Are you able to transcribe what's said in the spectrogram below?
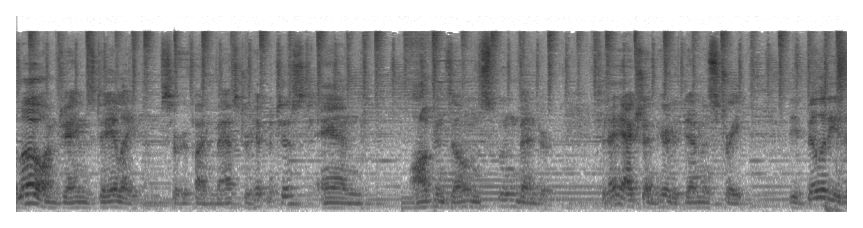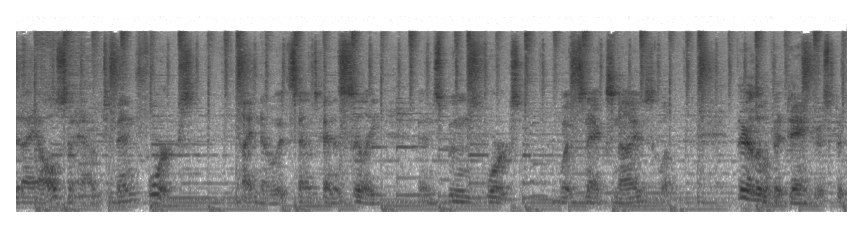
Hello, I'm James Dayley. I'm certified master hypnotist and Ogden's own spoon bender. Today, actually, I'm here to demonstrate the ability that I also have to bend forks. I know it sounds kind of silly, and spoons, forks, what's next, knives? Well, they're a little bit dangerous, but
